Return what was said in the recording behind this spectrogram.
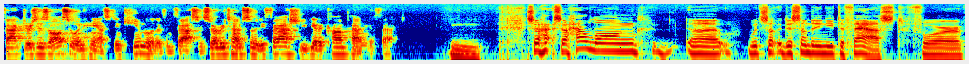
factors, is also enhanced and cumulative in fasting. So every time somebody fasts, you get a compounding effect. Mm. So, so how long uh, would so, does somebody need to fast for?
